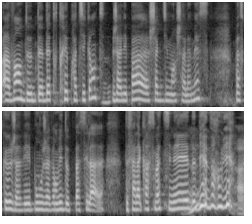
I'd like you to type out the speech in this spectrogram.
avant d'être très pratiquante, mhm. j'allais pas chaque dimanche à la messe parce que j'avais bon, j'avais envie de passer la, de faire la grasse matinée, de mhm. bien dormir, ah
